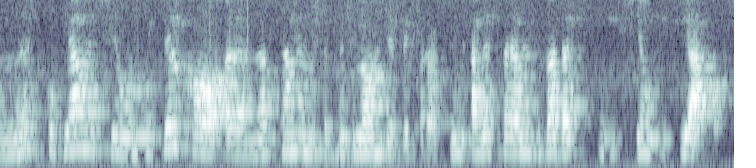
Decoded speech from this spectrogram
My skupiamy się nie tylko e, na samym wyglądzie tych roślin, ale staramy zbadać i- się ich jakość.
